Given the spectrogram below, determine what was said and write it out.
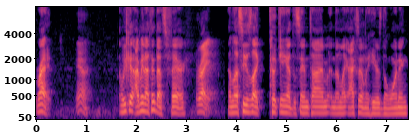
Right. Yeah. We could. I mean, I think that's fair. Right. Unless he's like cooking at the same time and then like accidentally hears the warning,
